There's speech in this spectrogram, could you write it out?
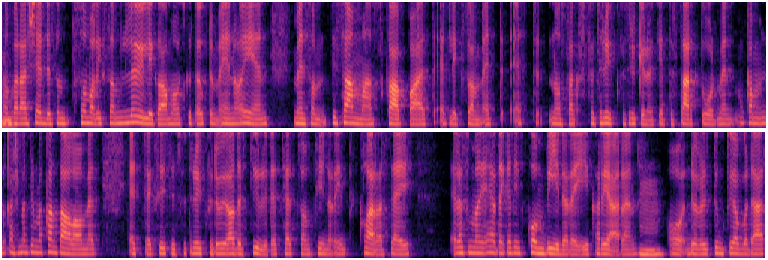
som bara skedde, som, som var liksom löjliga om man skulle ta upp dem en och en, men som tillsammans skapade ett, ett, liksom ett, ett, någon slags förtryck. Förtryck är nu ett jättestarkt ord, men kan, kanske man till och med kan tala om ett, ett sexistiskt förtryck, för det var ju alldeles tydligt ett sätt som kvinnor inte klarar sig eller som man helt enkelt inte kom vidare i karriären och det var väldigt tungt att jobba där.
